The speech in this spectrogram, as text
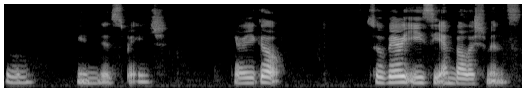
go in this page. There you go. So very easy embellishments.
